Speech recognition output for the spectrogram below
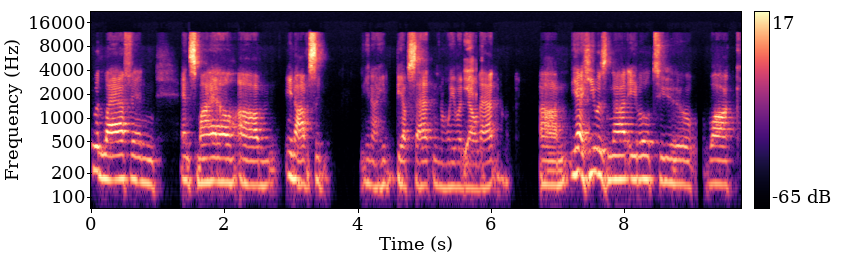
would laugh and and smile um you know obviously you know he'd be upset and we would Yeah. know that um yeah he was not able to walk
